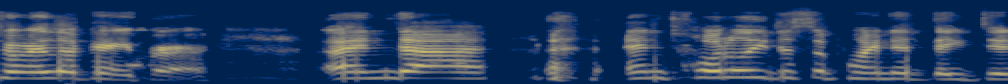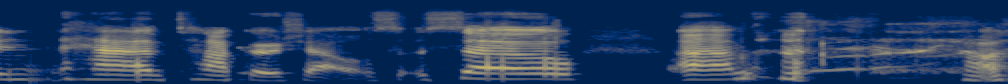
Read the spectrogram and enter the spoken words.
toilet paper," and uh, and totally disappointed they didn't have taco shells. So. Um, oh,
